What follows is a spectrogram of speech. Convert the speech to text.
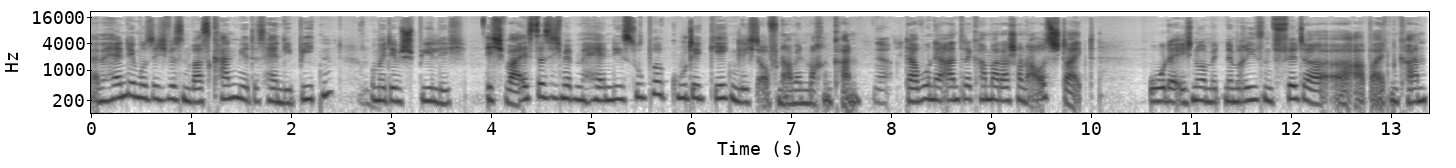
Beim Handy muss ich wissen, was kann mir das Handy bieten und mit dem spiele ich. Ich weiß, dass ich mit dem Handy super gute Gegenlichtaufnahmen machen kann. Ja. Da, wo eine andere Kamera schon aussteigt oder ich nur mit einem riesen Filter äh, arbeiten kann,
